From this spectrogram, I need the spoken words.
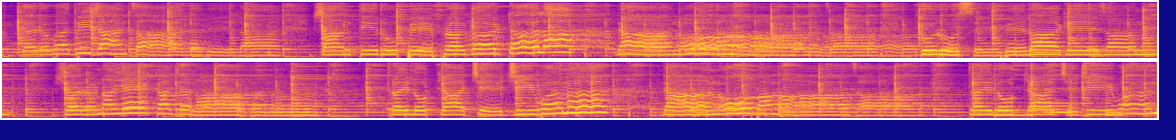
गर्वद्विजांचा हरविला. शांती रूपे प्रगटला ज्ञानोबा माझा. गुरु सेवे लागे जाण शरण एका जनार्दन। त्रैलोक्याचे जीवन ज्ञानोबा माझा। त्रैलोक्याचे जीवन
